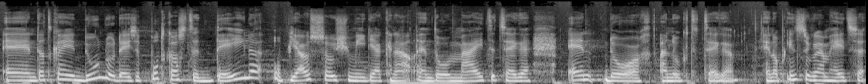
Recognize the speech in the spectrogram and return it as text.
En dat kan je doen door deze podcast te delen op jouw social media kanaal. En door mij te taggen en door Anouk te taggen. En op Instagram heet ze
